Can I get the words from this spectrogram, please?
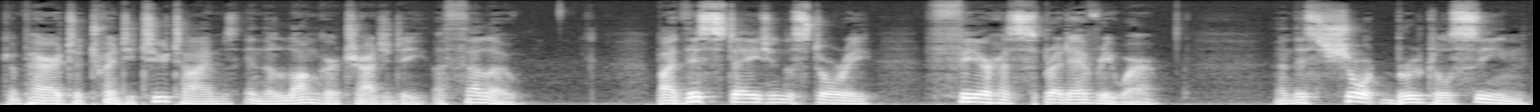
compared to 22 times in the longer tragedy Othello. By this stage in the story, fear has spread everywhere, and this short, brutal scene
